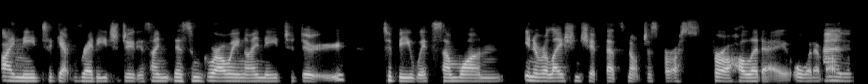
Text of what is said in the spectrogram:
I need to get ready to do this. I, there's some growing I need to do to be with someone in a relationship that's not just for us for a holiday or whatever. And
